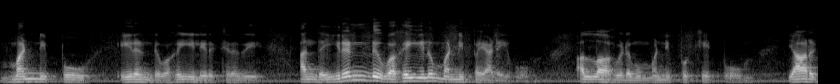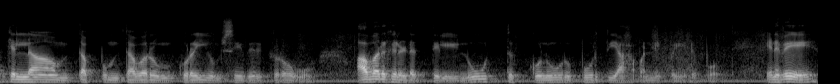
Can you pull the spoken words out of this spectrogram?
மன்னிப்பு இரண்டு வகையில் இருக்கிறது. அந்த இரண்டு வகையிலும் மன்னிப்பை அடைவோம். அல்லாஹ்விடமும் மன்னிப்பு கேட்போம். யாருக்கெல்லாம் தப்பும் தவறும் குறையும் செய்திருக்கிறோமோ அவர்களிடத்தில் நூற்றுக்கு நூறு பூர்த்தியாக மன்னிப்பை எடுப்போம். எனவே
